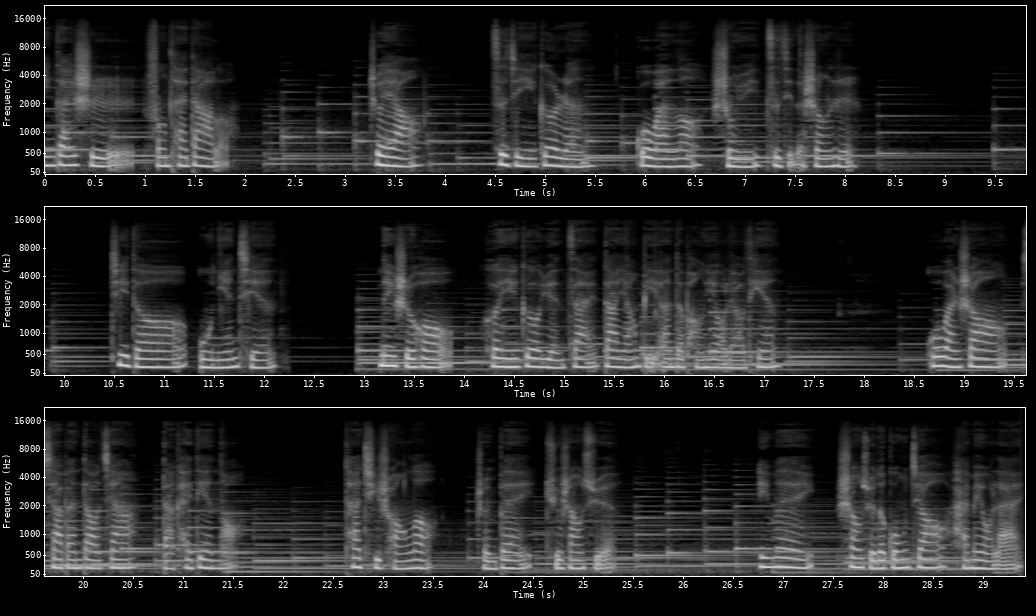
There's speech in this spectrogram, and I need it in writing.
应该是风太大了。这样，自己一个人过完了属于自己的生日。记得五年前，那时候和一个远在大洋彼岸的朋友聊天，我晚上下班到家，打开电脑，他起床了。准备去上学，因为上学的公交还没有来。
